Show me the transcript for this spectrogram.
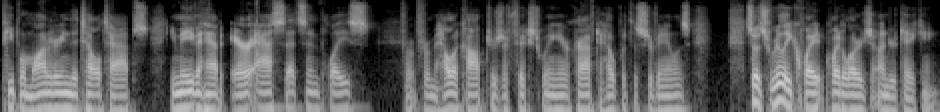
people monitoring the tell taps. You may even have air assets in place from, from helicopters or fixed wing aircraft to help with the surveillance. So it's really quite, quite a large undertaking.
